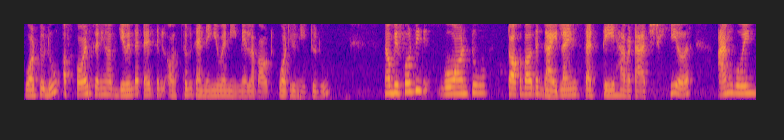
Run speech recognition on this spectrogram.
what to do. Of course, when you have given the test, they will also be sending you an email about what you need to do. Now, before we go on to talk about the guidelines that they have attached here, I'm going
